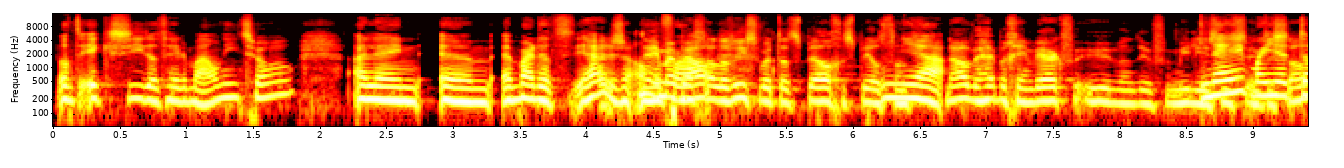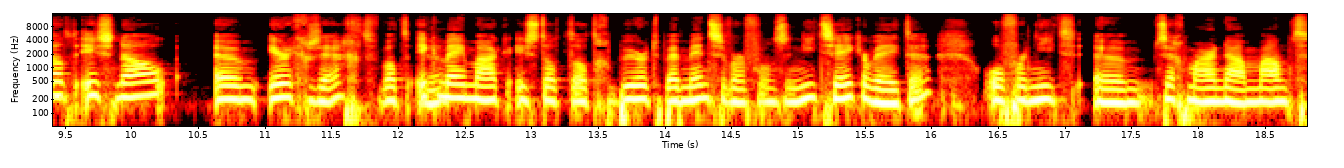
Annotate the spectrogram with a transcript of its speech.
want ik zie dat helemaal niet zo. Alleen, ehm, en maar dat, ja, dat is een ander Nee, maar bij galeries wordt dat spel gespeeld van... Ja. nou, we hebben geen werk voor u, want uw familie is niet Nee, maar je, dat is nou, ehm, eerlijk gezegd, wat ik Ja. meemaak, is dat dat gebeurt bij mensen waarvan ze niet zeker weten of er niet, ehm, zeg maar, na een maand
